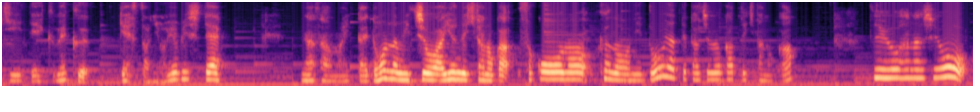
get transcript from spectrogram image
聞いていくべくゲストにお呼びして、皆さんは一体どんな道を歩んできたのか、そこの苦悩にどうやって立ち向かってきたのか、というお話を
